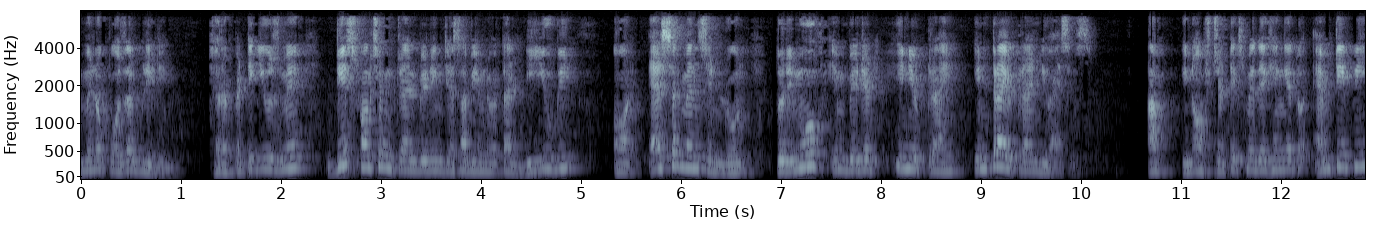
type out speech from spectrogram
menopausal bleeding therapeutic use में डिसफंक्शन ब्लीडिंग जैसा भी हमने बताया डीयूबी और Asherman syndrome to remove embedded in uterine intrauterine devices अब इन ऑब्स्टेटिक्स में देखेंगे तो MTP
